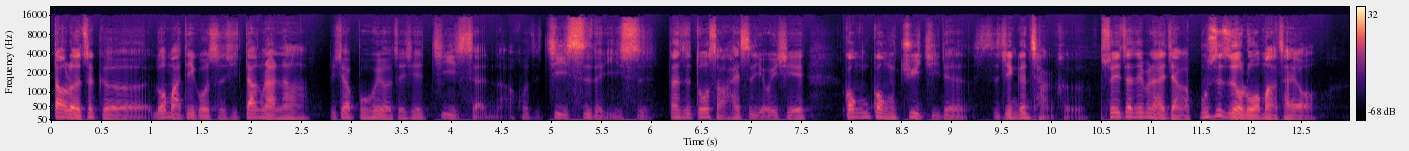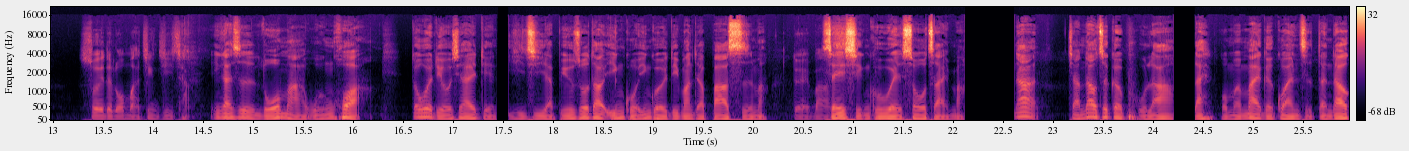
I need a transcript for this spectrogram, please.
到了这个罗马帝国时期，当然啦。比较不会有这些祭神啊，或者祭祀的仪式，但是多少还是有一些公共聚集的时间跟场合。所以在这边来讲啊，不是只有罗马才有所谓的罗马竞技场，应该是罗马文化都会留下一点遗迹啊。比如说到英国，英国有地方叫巴斯嘛，对，巴斯，谁行苦为收窄嘛。那讲到这个普拉，来，我们卖个关子，等到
